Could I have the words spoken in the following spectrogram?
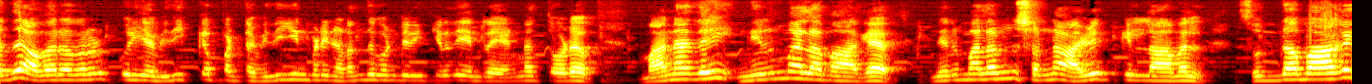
அது அவரவருக்குரிய விதிக்கப்பட்ட விதியின்படி நடந்து கொண்டிருக்கிறது என்ற எண்ணத்தோடு மனதை நிர்மலமாக நிர்மலம் சொன்ன அழுக்கில்லாமல் சுத்தமாக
